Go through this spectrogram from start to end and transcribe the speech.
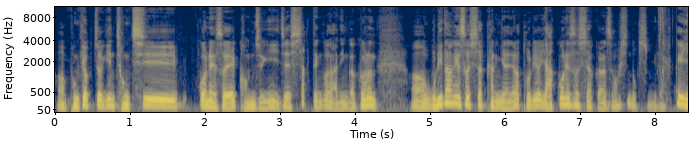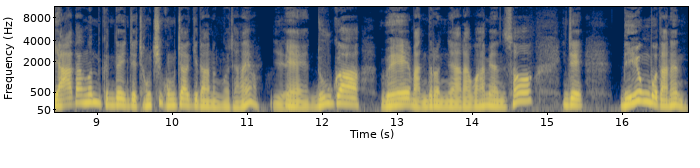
어, 본격적인 정치권에서의 검증이 이제 시작된 것 아닌가. 그거는 어, 우리 당에서 시작하는 게 아니라 도리어 야권에서 시작하는 가능성이 훨씬 높습니다. 그 야당은 근데 이제 정치 공작이라는 거잖아요. 예. 예. 누가 왜 만들었냐라고 하면서 이제 내용보다는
